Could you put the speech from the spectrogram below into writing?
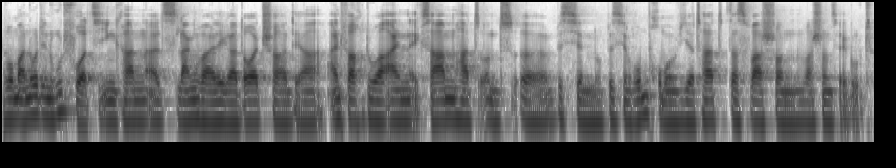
wo man nur den Hut vorziehen kann als langweiliger Deutscher, der einfach nur ein Examen hat und äh, ein, bisschen, ein bisschen rumpromoviert hat. Das war schon, war schon sehr gut.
